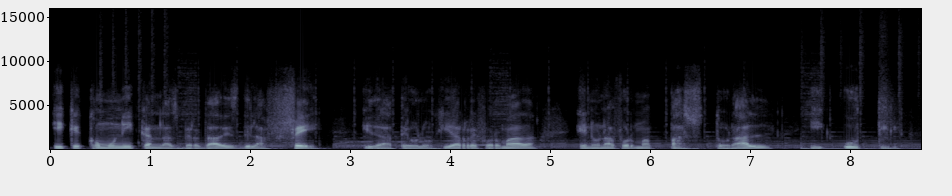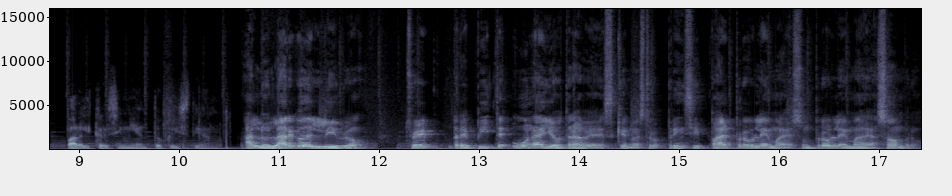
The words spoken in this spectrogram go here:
y que comunican las verdades de la fe y de la teología reformada en una forma pastoral y útil para el crecimiento cristiano. A lo largo del libro, Tripp repite una y otra vez que nuestro principal problema es un problema de asombro.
